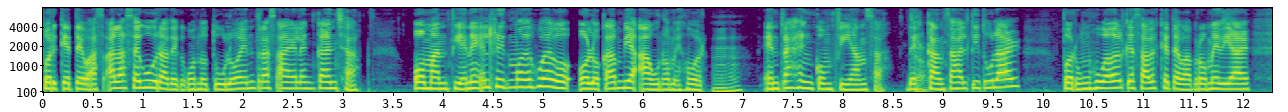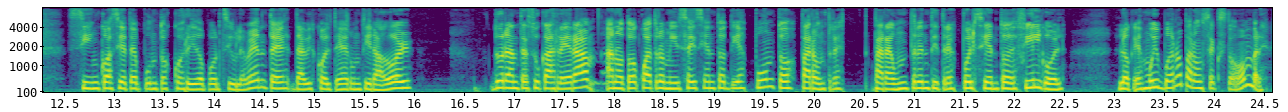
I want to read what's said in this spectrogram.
porque te vas a la segura de que cuando tú lo entras a él en cancha, o mantiene el ritmo de juego o lo cambia a uno mejor. Entras en confianza, descansas al titular por un jugador que sabes que te va a promediar 5 a 7 puntos corridos posiblemente. David Cortés era un tirador. Durante su carrera anotó 4.610 puntos para un, para un 33% de field goal, lo que es muy bueno para un sexto hombre.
